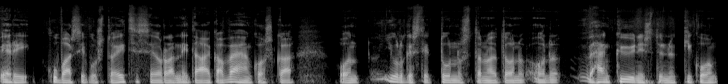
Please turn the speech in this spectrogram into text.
eri kuvasivustoja. Itse seuraan niitä aika vähän, koska on julkisesti tunnustanut, että on, on vähän kyynistynytkin, kun on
